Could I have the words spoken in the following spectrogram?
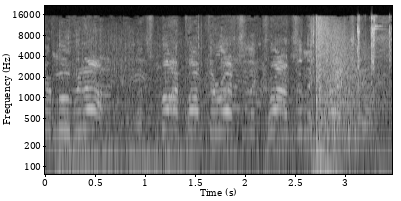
Are moving up! Let's mop up the rest of the Krauts in the trenches!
